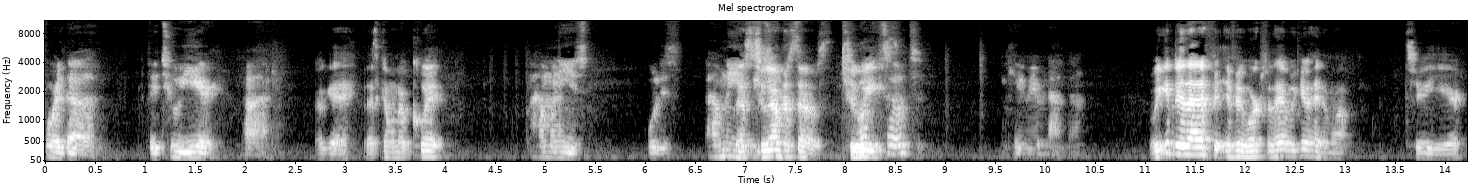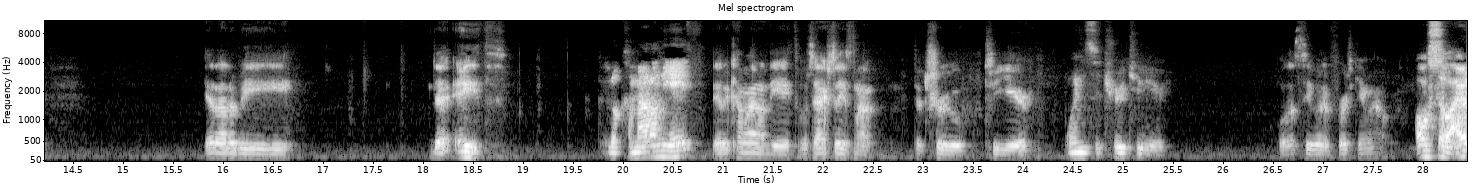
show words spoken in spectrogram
for the the two year pod. Okay, that's coming up quick. How many is? What is? How many? That's two episodes, two, weeks. episodes. Okay, maybe not then. We can do that if it, if it works with him. We can hit him up. Two year. Yeah, that'll be the eighth. It'll come out on the eighth. It'll come out on the eighth, which actually is not the true two year. When's the true two year? Well, let's see when it first came out. Also, I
